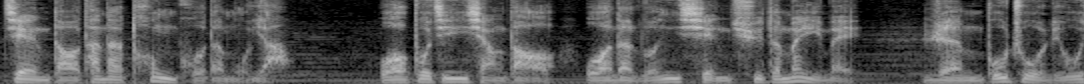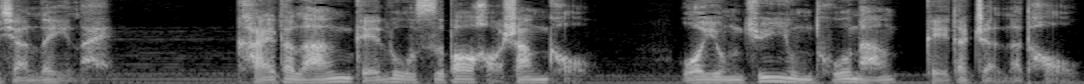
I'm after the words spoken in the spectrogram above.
见到她那痛苦的模样，我不禁想到我那沦陷区的妹妹，忍不住流下泪来。凯特兰给露丝包好伤口，我用军用图囊给她枕了头。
